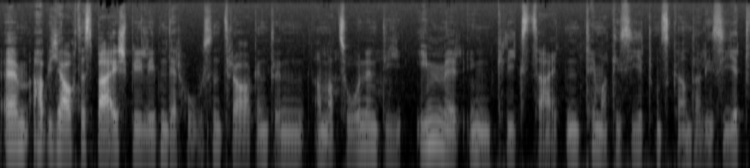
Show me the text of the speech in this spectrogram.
Ähm, habe ich auch das Beispiel eben der hosentragenden Amazonen, die immer in Kriegszeiten thematisiert und skandalisiert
